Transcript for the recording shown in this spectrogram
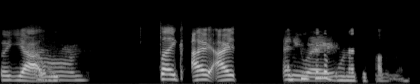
But yeah, like, um like I I I think anyway one at the top of my head.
